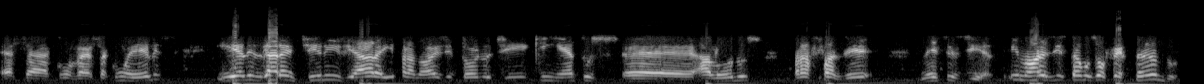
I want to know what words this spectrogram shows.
essa conversa com eles e eles garantiram enviar aí para nós em torno de 500 é, alunos para fazer nesses dias. E nós estamos ofertando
